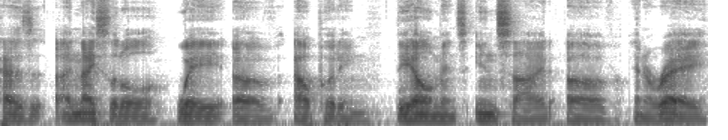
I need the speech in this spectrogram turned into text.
has a nice little way of outputting the elements inside of an array,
